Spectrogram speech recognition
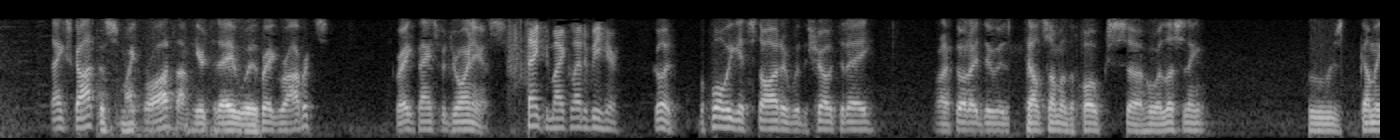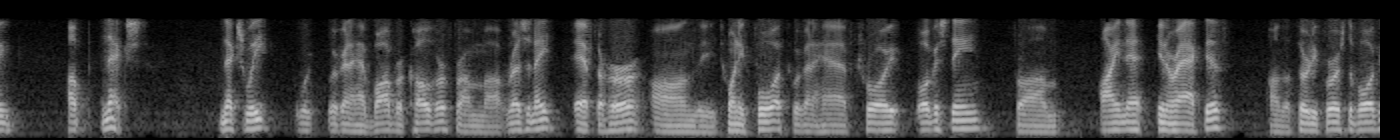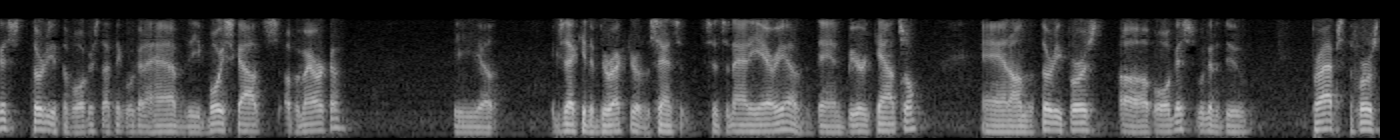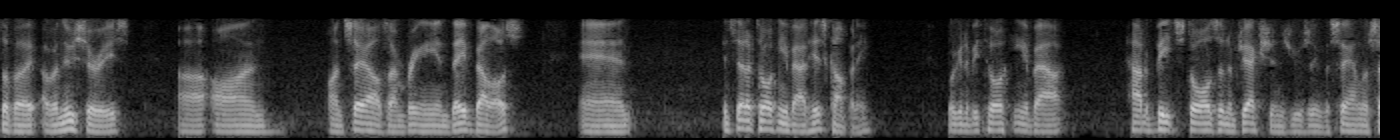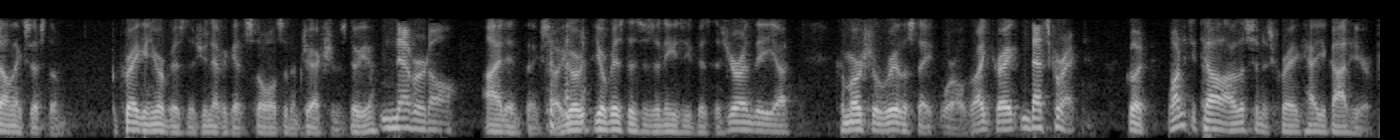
Thanks, Scott. This is Mike Roth. I'm here today with Craig Roberts. Craig, thanks for joining us. Thank you, Mike. Glad to be here. Good. Before we get started with the show today, what I thought I'd do is tell some of the folks uh, who are listening who's coming up next. Next week, we're, we're going to have Barbara Culver from uh, Resonate. After her, on the 24th, we're going to have Troy Augustine from iNet Interactive on the 31st of August, 30th of August, I think we're going to have the Boy Scouts of America, the uh, executive director of the Cincinnati area of the Dan Beard Council. And on the 31st of August, we're going to do perhaps the first of a of a new series uh, on on sales. I'm bringing in Dave Bellows, and instead of talking about his company, we're going to be talking about how to beat stalls and objections using the Sandler selling system. But Craig, in your business, you never get stalls and objections, do you? Never at all. I didn't think so. Your your business is an easy business. You're in the uh, commercial real estate world, right, Craig? That's correct. Good. Why don't you tell our listeners, Craig, how you got here?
